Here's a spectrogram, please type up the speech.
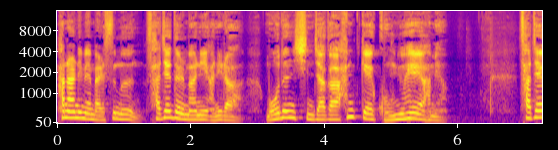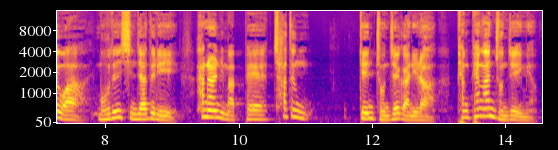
하나님의 말씀은 사제들만이 아니라 모든 신자가 함께 공유해야 하며 사제와 모든 신자들이 하나님 앞에 차등된 존재가 아니라 평평한 존재이며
